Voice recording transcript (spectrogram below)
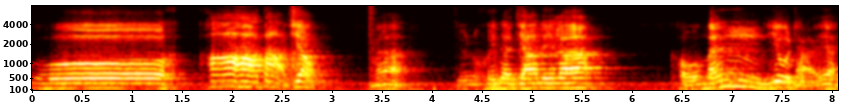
我哈哈大笑，啊，就是回到家里了，口门又窄呀，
